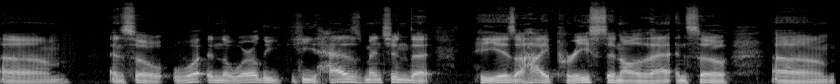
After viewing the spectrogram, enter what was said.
Um, and so, what in the world? He, he has mentioned that he is a high priest and all of that. And so, um,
